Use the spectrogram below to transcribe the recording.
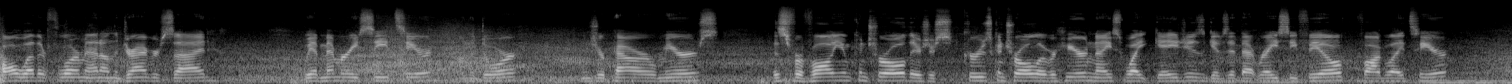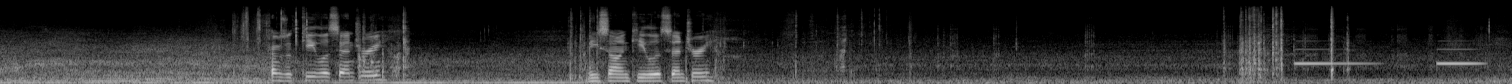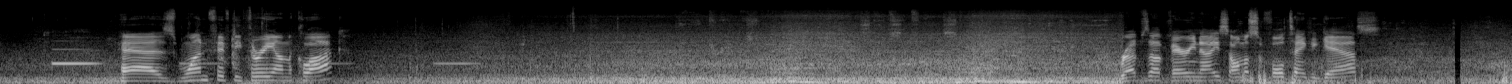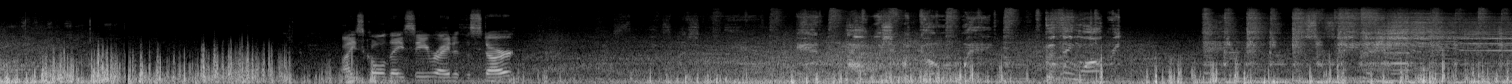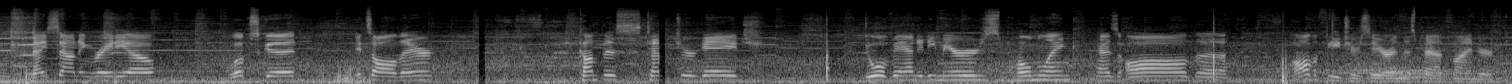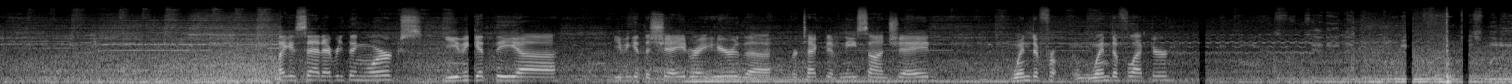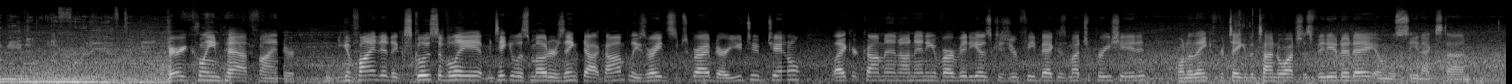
All-weather floor mat on the driver's side. We have memory seats here on the door. There's your power mirrors. This is for volume control. There's your cruise control over here. Nice white gauges, gives it that racy feel. Fog lights here. Comes with keyless entry. Nissan keyless entry. Has 153 on the clock. Revs up very nice, almost a full tank of gas. Ice cold AC right at the start. Nice sounding radio. Looks good. It's all there. Compass, temperature gauge, dual vanity mirrors, HomeLink has all the all the features here in this Pathfinder. Like I said, everything works. You even get the uh, you even get the shade right here, the protective Nissan shade, wind def wind deflector. Very clean Pathfinder. You can find it exclusively at meticulousmotorsinc.com. Please rate and subscribe to our YouTube channel. Like or comment on any of our videos because your feedback is much appreciated. I want to thank you for taking the time to watch this video today and we'll see you next time.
